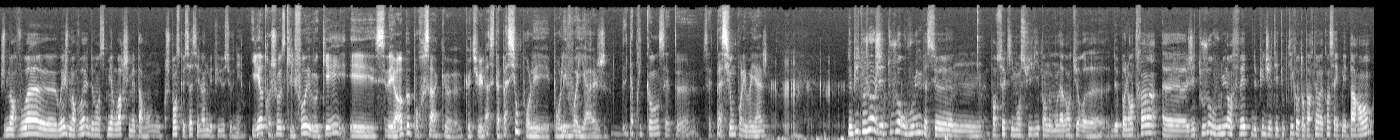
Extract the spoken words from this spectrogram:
je me revois, euh, ouais, je me revois devant ce miroir chez mes parents. Donc, je pense que ça, c'est l'un de mes plus vieux souvenirs. Il y a autre chose qu'il faut évoquer, et c'est d'ailleurs un peu pour ça que, que tu es là, c'est ta passion pour les, pour les voyages. T'as pris quand cette, cette passion pour les voyages? Depuis toujours, j'ai toujours voulu, parce que hum, pour ceux qui m'ont suivi pendant mon aventure euh, de Paul en train, euh, j'ai toujours voulu, en fait, depuis que j'étais tout petit, quand on partait en vacances avec mes parents,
